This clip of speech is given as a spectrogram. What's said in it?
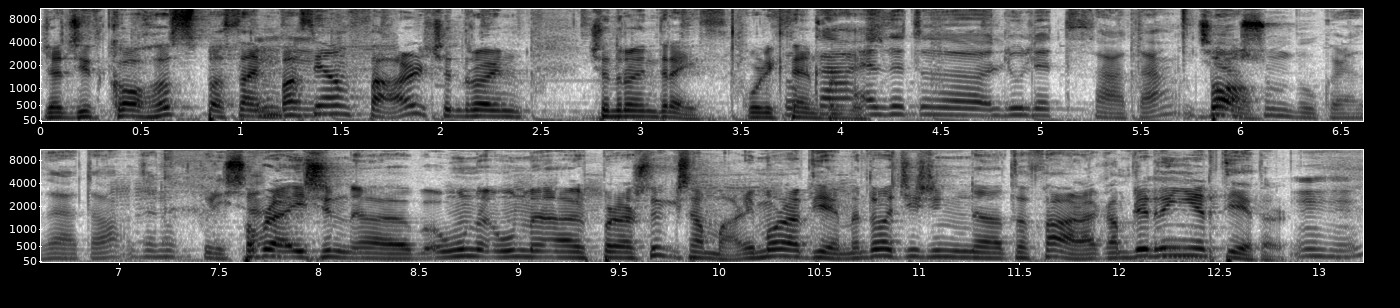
gjatë gjithë kohës, pastaj mhm. mbasi janë tharë, qëndrojnë qëndrojnë drejt kur i po kthen përmbys. Ka edhe te lulet të thata, që po. janë shumë të bukura dhe ato dhe nuk prishen. Po pra ishin uh, un un uh, për ashtu kisha marr. I mora atje, mendova që ishin uh, të thara, kam blerë edhe një herë tjetër. Ëh. Mm -hmm.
